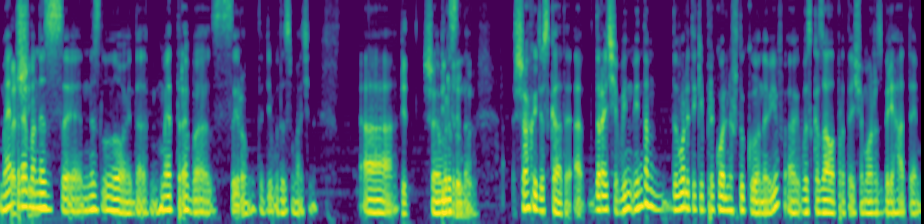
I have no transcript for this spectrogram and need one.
Мед Перший. треба не з не з луною, да. мед треба з сиром, тоді буде смачно. А, Під, що я Що хотів сказати? А, До речі, він він там доволі таки прикольну штуку навів. Ви сказали про те, що може зберігати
